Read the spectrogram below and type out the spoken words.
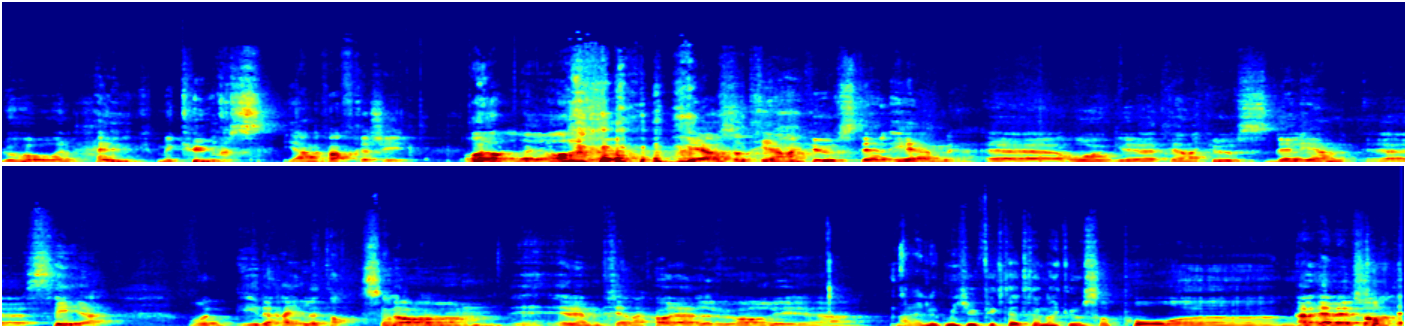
du har jo en haug med kurs i NFF-regi. Å ja, det ja. Det er altså trenerkurs del 1 eh, og eh, trenerkurs del 1 eh, C. Og i det hele tatt hva, Er det en trenerkarriere du har i eh, Nei, Jeg lurer på om ikke vi fikk de trenerkursene på uh, Eller er det sånn at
